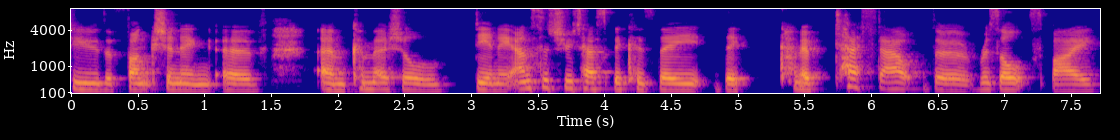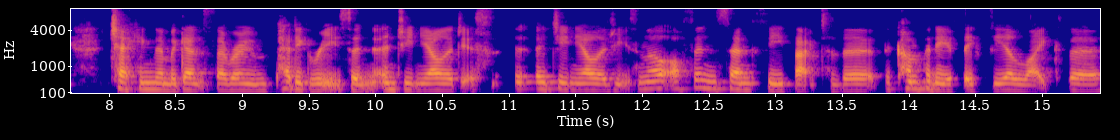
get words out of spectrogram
to the functioning of um, commercial DNA ancestry tests because they they kind of test out the results by checking them against their own pedigrees and, and genealogies, uh, genealogies. And they'll often send feedback to the, the company if they feel like the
